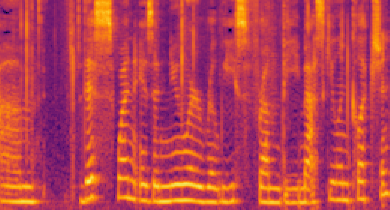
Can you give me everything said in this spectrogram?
um, this one is a newer release from the masculine collection,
